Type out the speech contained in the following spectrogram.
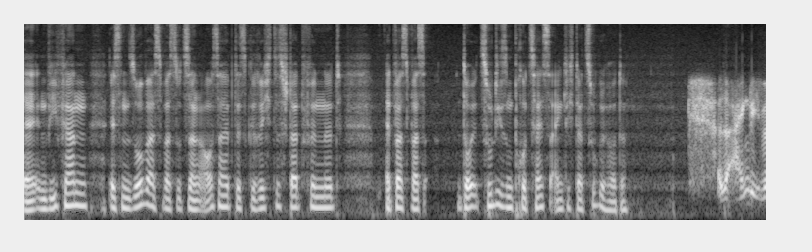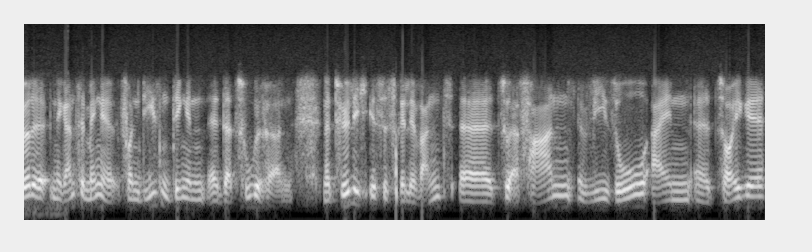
Äh, inwiefern ist denn sowas, was sozusagen außerhalb des Gerichtes stattfindet, etwas, was zu diesem Prozess eigentlich dazugehörte? Also eigentlich würde eine ganze Menge von diesen Dingen äh, dazugehören. Natürlich ist es relevant äh, zu erfahren, wieso ein äh, Zeuge,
